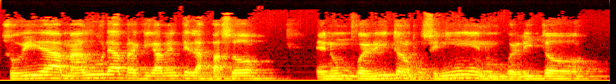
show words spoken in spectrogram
su, vida madura prácticamente las pasó en un pueblito, en Roussigny, en un pueblito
